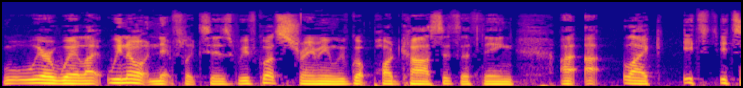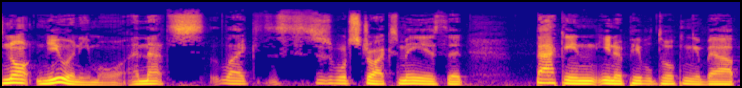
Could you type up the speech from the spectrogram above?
we're aware like we know what Netflix is. We've got streaming. We've got podcasts. It's a thing. I, I like it's it's not new anymore. And that's like what strikes me is that back in you know people talking about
